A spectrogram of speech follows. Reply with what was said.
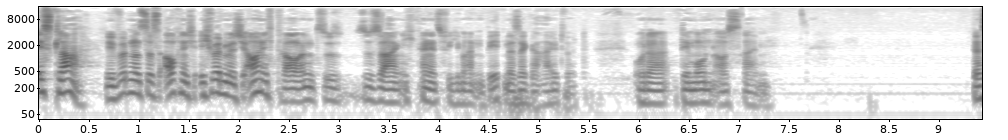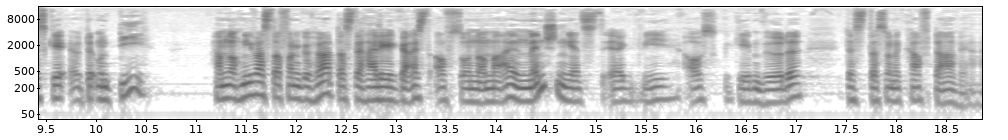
ist klar, wir würden uns das auch nicht, ich würde mich auch nicht trauen zu, zu sagen, ich kann jetzt für jemanden beten, dass er geheilt wird oder Dämonen austreiben. Das, und die haben noch nie was davon gehört, dass der Heilige Geist auf so normalen Menschen jetzt irgendwie ausgegeben würde, dass, dass so eine Kraft da wäre.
